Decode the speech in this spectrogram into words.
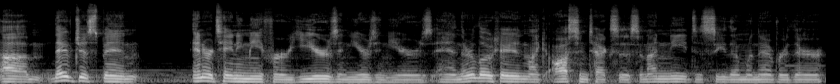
um, they've just been entertaining me for years and years and years. And they're located in like Austin, Texas, and I need to see them whenever they're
